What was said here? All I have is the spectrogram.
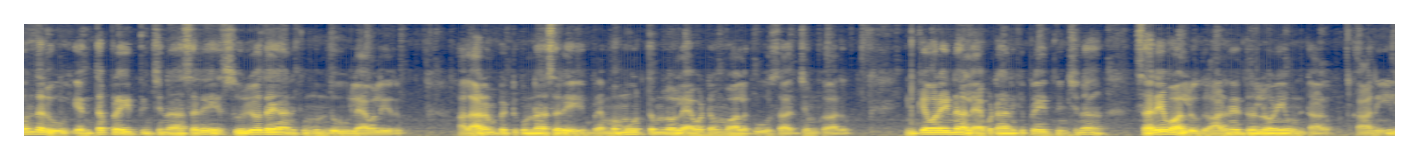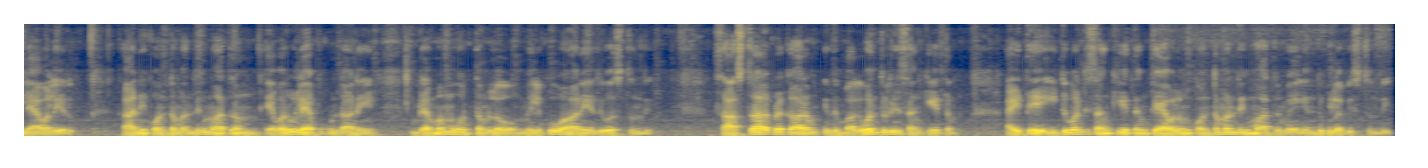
కొందరు ఎంత ప్రయత్నించినా సరే సూర్యోదయానికి ముందు లేవలేరు. అలారం పెట్టుకున్నా సరే బ్రహ్మముహూర్తంలో లేవటం వాళ్ళకు సాధ్యం కాదు. ఇంకెవరైనా లేపడానికి ప్రయత్నించినా సరే వాళ్ళు గాఢ నిద్రలోనే ఉంటారు కానీ లేవలేరు. కానీ కొంతమందికి మాత్రం ఎవరూ లేపకుండానే బ్రహ్మ ముహూర్తంలో మెలకువ అనేది వస్తుంది. శాస్త్రాల ప్రకారం ఇది భగవంతుడి సంకేతం. అయితే ఇటువంటి సంకేతం కేవలం కొంతమందికి మాత్రమే ఎందుకు లభిస్తుంది?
